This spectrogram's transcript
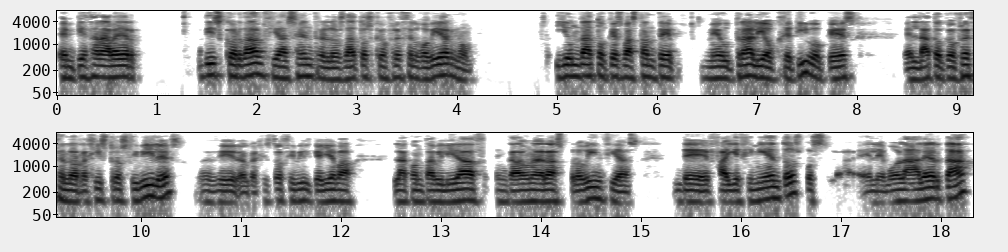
empiezan a haber discordancias entre los datos que ofrece el gobierno y un dato que es bastante neutral y objetivo, que es el dato que ofrecen los registros civiles, es decir, el registro civil que lleva la contabilidad en cada una de las provincias de fallecimientos, pues elevó la alerta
